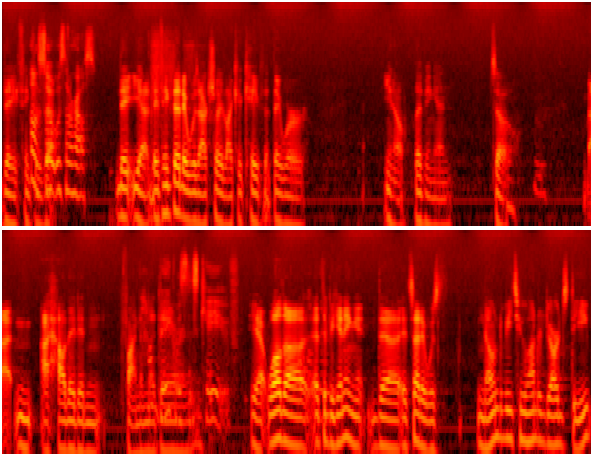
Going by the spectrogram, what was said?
they think Oh, that so it was their house. they yeah they think that it was actually like a cave that they were, you know, living in. So. I, m- I- how they didn't find them How the day big was this cave? Yeah, well, the Well, at the beginning, it, the it said it was known to be 200 yards deep.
